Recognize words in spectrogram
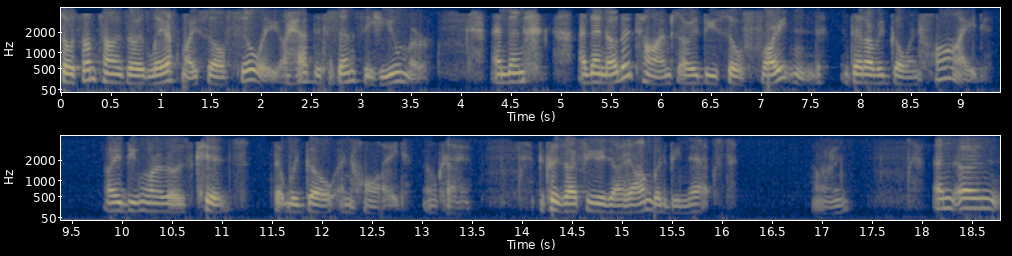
so sometimes I would laugh myself silly. I had this sense of humor. And then, and then other times I would be so frightened that I would go and hide I'd be one of those kids that would go and hide, okay? Because I figured I, I'm going to be next, all right? And um,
